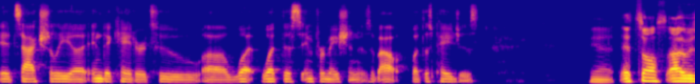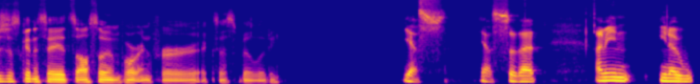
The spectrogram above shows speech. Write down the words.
It's actually an indicator to uh, what what this information is about, what this page is. Yeah, it's also. I was just gonna say it's also important for accessibility. Yes. Yes. So that, I mean, you know,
